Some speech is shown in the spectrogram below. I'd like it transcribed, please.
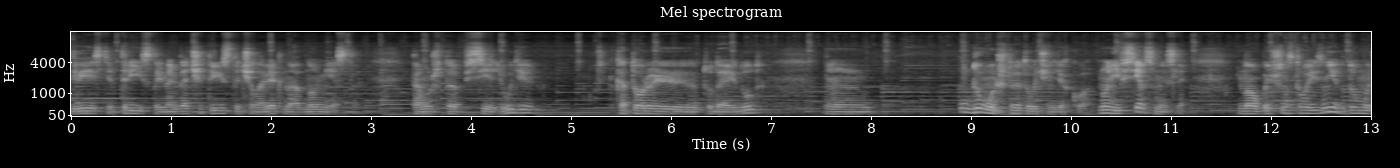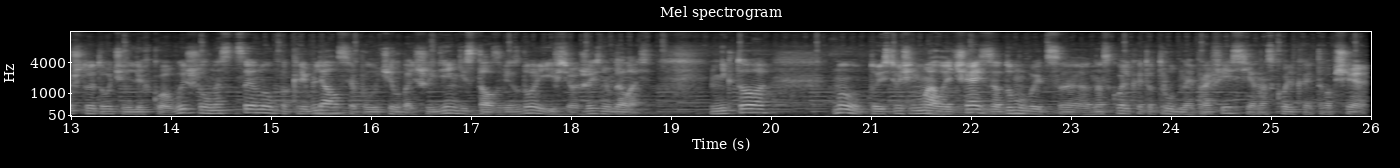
200, 300, иногда 400 человек на одно место. Потому что все люди, которые туда идут, думают, что это очень легко. Ну, не все в смысле, но большинство из них думают, что это очень легко. Вышел на сцену, покривлялся, получил большие деньги, стал звездой, и все, жизнь удалась. Никто ну, то есть очень малая часть задумывается, насколько это трудная профессия, насколько это вообще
